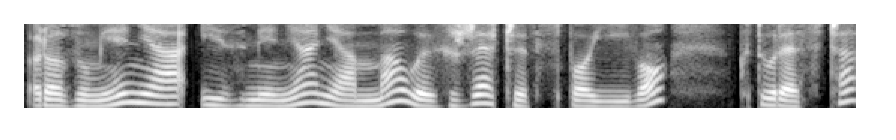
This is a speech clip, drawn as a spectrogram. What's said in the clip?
rozumienia i zmieniania małych rzeczy w spoiwo, które z czasem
